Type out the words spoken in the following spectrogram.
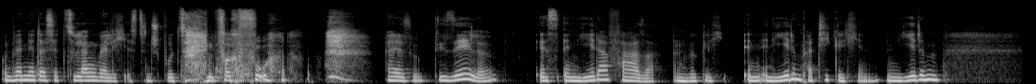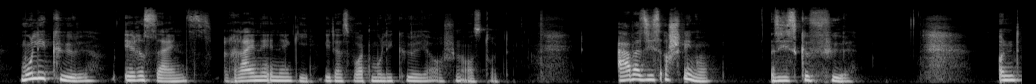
Und wenn dir das jetzt zu langweilig ist, dann spult einfach vor. Also, die Seele ist in jeder Faser, in wirklich, in, in jedem Partikelchen, in jedem Molekül ihres Seins reine Energie, wie das Wort Molekül ja auch schon ausdrückt. Aber sie ist auch Schwingung. Sie ist Gefühl. Und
